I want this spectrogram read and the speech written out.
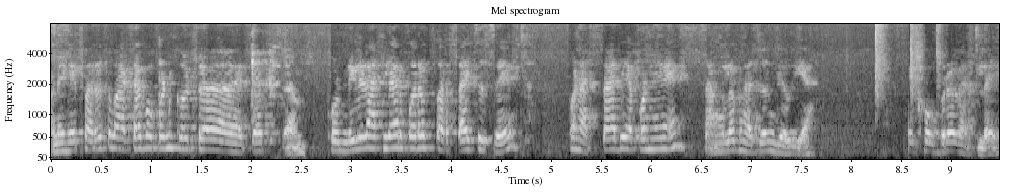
आणि हे परत वाटप आपण कट त्यात फोडणीला टाकल्यावर परत परतायचंच आहे. पण आत्ता आधी आपण हे चांगलं भाजून घेऊया. हे खोबरं घातलंय.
